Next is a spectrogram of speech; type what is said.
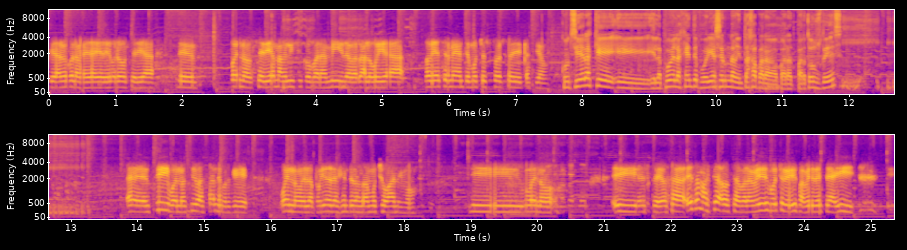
quedarme con la medalla de oro sería de bueno sería magnífico para mí la verdad lo voy a lo voy a hacer mediante mucho esfuerzo y dedicación ¿Consideras que eh, el apoyo de la gente podría ser una ventaja para, para, para todos ustedes? Eh, sí, bueno, sí, bastante, porque, bueno, el apoyo de la gente nos da mucho ánimo. Y, bueno, y, este, o sea, es demasiado, o sea, para mí es mucho que mi familia esté ahí. Y,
